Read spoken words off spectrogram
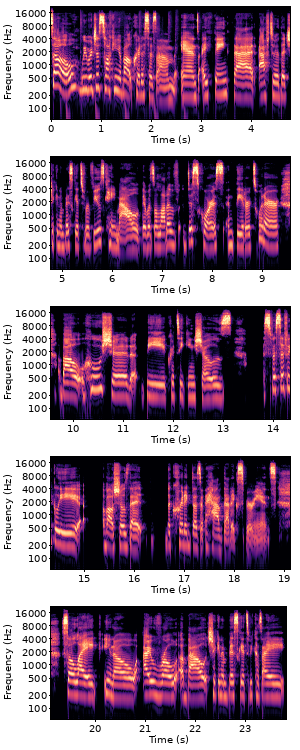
So, we were just talking about criticism, and I think that after the Chicken and Biscuits reviews came out, there was a lot of discourse in theater Twitter about who should be critiquing shows, specifically about shows that the critic doesn't have that experience. So, like, you know, I wrote about Chicken and Biscuits because I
